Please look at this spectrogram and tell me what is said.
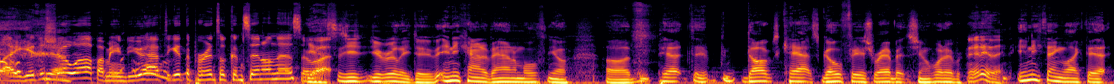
Like, you just show up. I mean, do you have to get the parental consent on this, or Yes, what? you, you really do. Any kind of animal, you know, uh, pet, uh, dogs, cats, goldfish, rabbits, you know, whatever. Anything. Anything like that,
